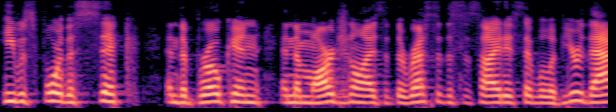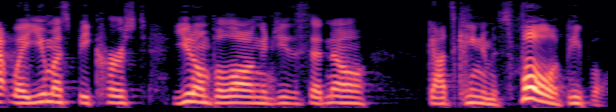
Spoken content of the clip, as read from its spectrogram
He was for the sick and the broken and the marginalized that the rest of the society said, Well, if you're that way, you must be cursed. You don't belong. And Jesus said, No, God's kingdom is full of people.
